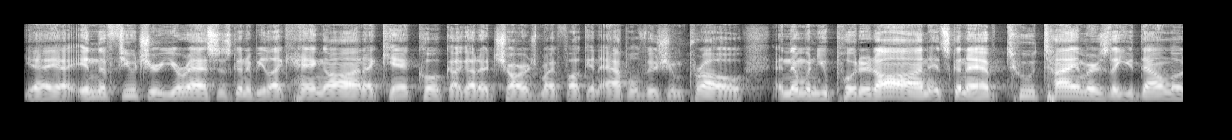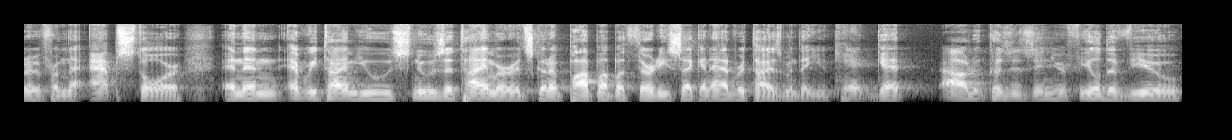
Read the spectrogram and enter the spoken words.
yeah, yeah. In the future, your ass is going to be like, hang on, I can't cook. I got to charge my fucking Apple Vision Pro. And then when you put it on, it's going to have two timers that you downloaded from the App Store. And then every time you snooze a timer, it's going to pop up a 30 second advertisement that you can't get out because it's in your field of view.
